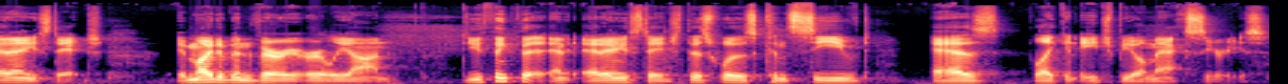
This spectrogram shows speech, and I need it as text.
at any stage, it might have been very early on. Do you think that at any stage this was conceived as like an HBO Max series?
